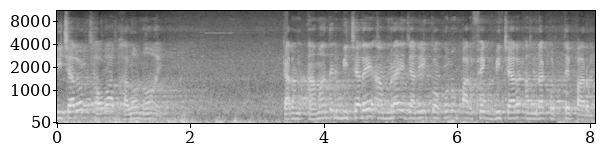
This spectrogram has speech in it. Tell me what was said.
বিচারক হওয়া ভালো নয়। কারণ আমাদের বিচারে আমরাই জানি কখনো পারফেক্ট বিচার আমরা করতে পারব।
